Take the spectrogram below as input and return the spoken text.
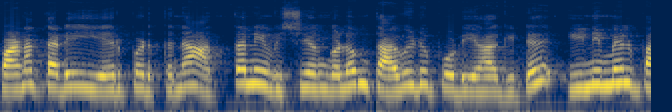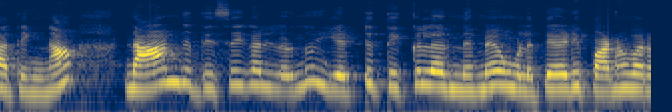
பணத்தடையை ஏற்படுத்தின அத்தனை விஷயங்களும் தவிடு பொடியாகிட்டு இனிமேல் பார்த்தீங்கன்னா நான்கு திசைகள்லேருந்தும் எட்டு திக்குலேருந்துமே உங்களை தேடி பணம் வர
